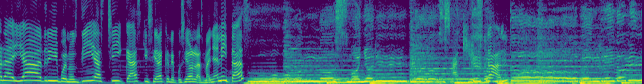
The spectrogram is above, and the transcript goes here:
Ara y Adri. Buenos días, chicas. Quisiera que le pusieran las mañanitas. Son las mañanitas Aquí están. el rey David.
